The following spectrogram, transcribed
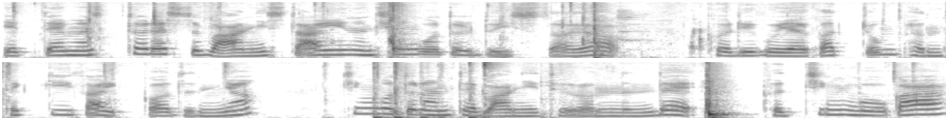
얘 때문에 스트레스 많이 쌓이는 친구들도 있어요. 그리고 얘가 좀 변태기가 있거든요. 친구들한테 많이 들었는데 그 친구가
